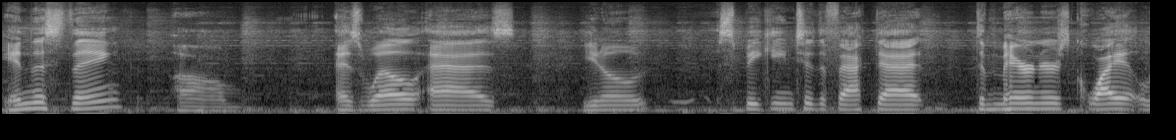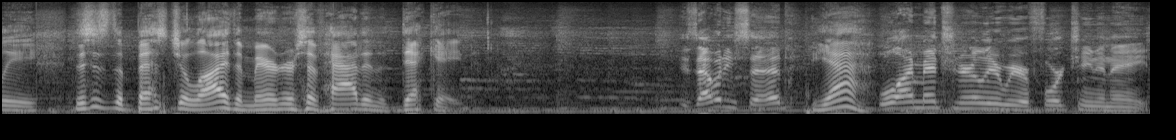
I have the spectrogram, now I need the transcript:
in this thing, um, as well as you know speaking to the fact that the Mariners quietly. This is the best July the Mariners have had in a decade. Is that what he said? Yeah. Well, I mentioned earlier we were 14 and 8.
